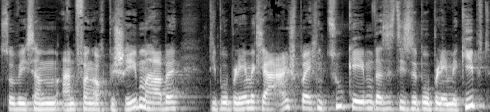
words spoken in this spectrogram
so wie ich es am Anfang auch beschrieben habe, die Probleme klar ansprechen, zugeben, dass es diese Probleme gibt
